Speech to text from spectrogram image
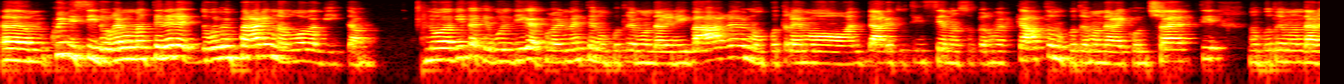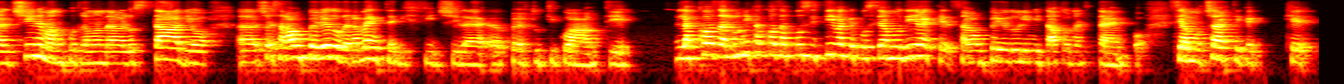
Um, quindi sì, dovremmo mantenere, dovremmo imparare una nuova vita, Nuova vita che vuol dire probabilmente non potremo andare nei bar, non potremo andare tutti insieme al supermercato, non potremo andare ai concerti, non potremo andare al cinema, non potremo andare allo stadio, eh, cioè sarà un periodo veramente difficile eh, per tutti quanti. l'unica cosa positiva che possiamo dire è che sarà un periodo limitato nel tempo. Siamo certi che, che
